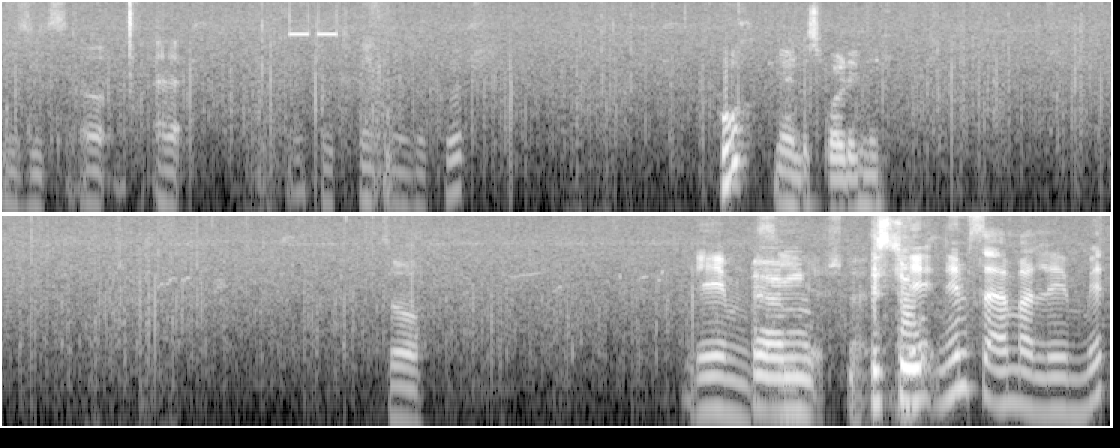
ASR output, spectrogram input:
Wie sieht's Oh, Alter. Okay, trinken ist so gut. Huch? Nee, das wollte ich nicht. So. Lehm. Ähm, bist du- Ne, nimmst du einmal Lehm mit?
